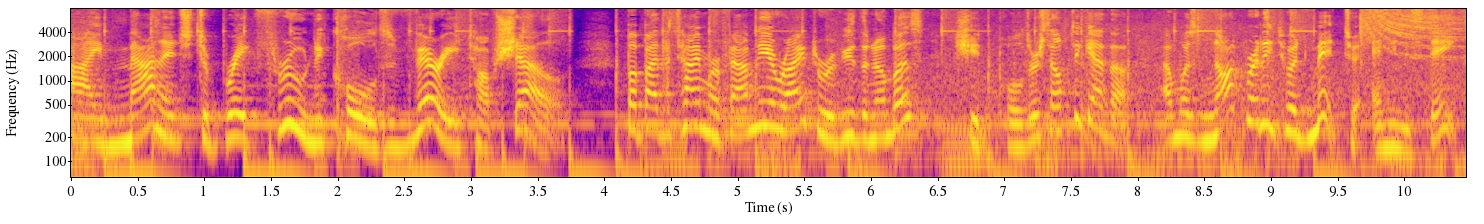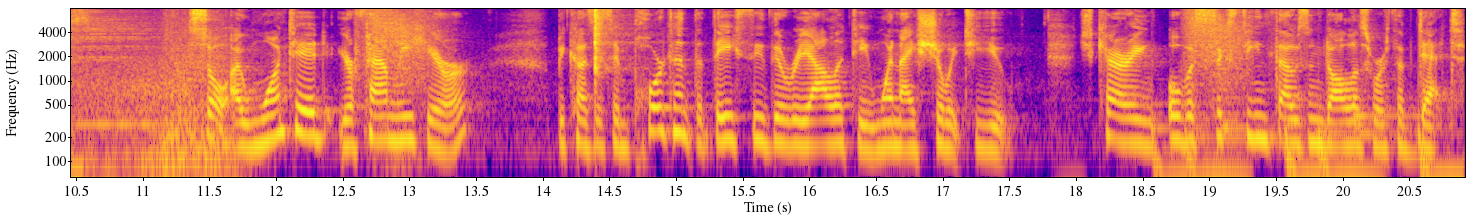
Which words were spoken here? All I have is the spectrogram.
I managed to break through Nicole's very tough shell. But by the time her family arrived to review the numbers, she'd pulled herself together and was not ready to admit to any mistakes. So I wanted your family here because it's important that they see the reality when I show it to you. She's carrying over $16,000 worth of debt.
